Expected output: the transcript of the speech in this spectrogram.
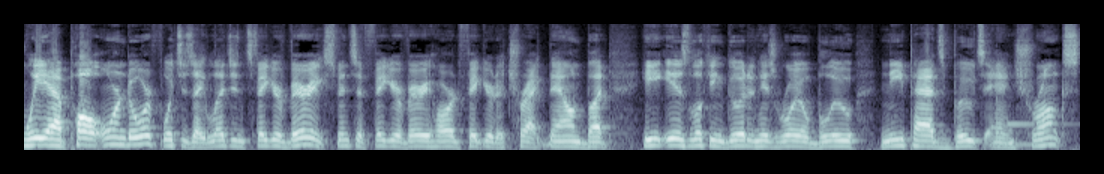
We have Paul Orndorff, which is a Legends figure, very expensive figure, very hard figure to track down, but he is looking good in his royal blue knee pads, boots, and trunks.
